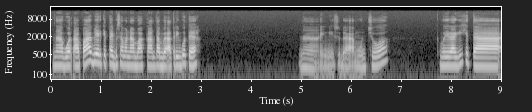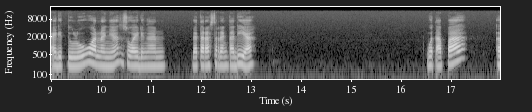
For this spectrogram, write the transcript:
Nah, buat apa? Biar kita bisa menambahkan tabel atribut ya. Nah, ini sudah muncul. Kembali lagi kita edit dulu warnanya sesuai dengan data raster yang tadi ya. Buat apa? E,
